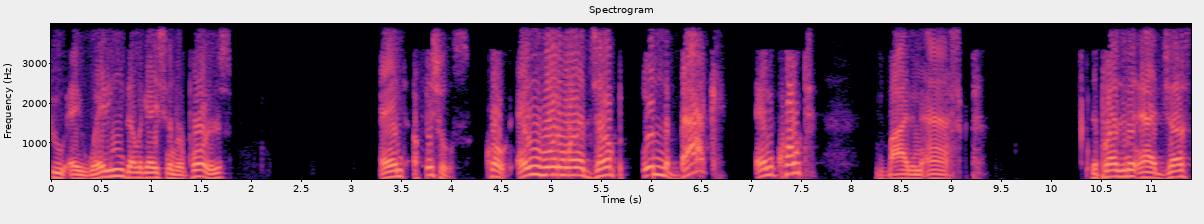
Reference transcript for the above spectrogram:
to a waiting delegation of reporters and officials. Quote, anyone want to jump in the back? End quote. Biden asked. The president had just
